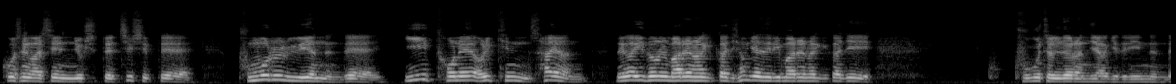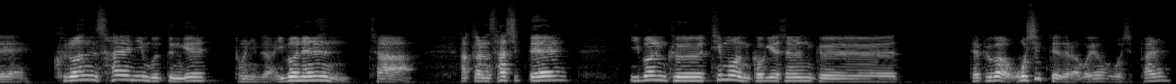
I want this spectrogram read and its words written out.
고생하신 60대, 70대 부모를 위했는데 이 돈에 얽힌 사연 내가 이 돈을 마련하기까지 형제들이 마련하기까지 구구절절한 이야기들이 있는데 그런 사연이 묻은 게 돈입니다. 이번에는 자 아까는 40대 이번 그 팀원 거기에서는 그 대표가 50대더라고요. 58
